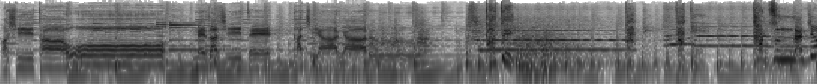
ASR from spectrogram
明日を目指して立ち上がる。立て！立て立て。立つんだジョー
